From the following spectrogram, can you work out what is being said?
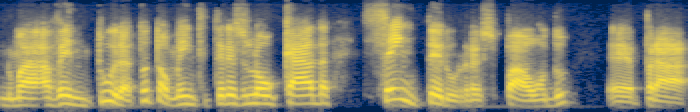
numa aventura totalmente deslocada, sem ter o respaldo é, para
